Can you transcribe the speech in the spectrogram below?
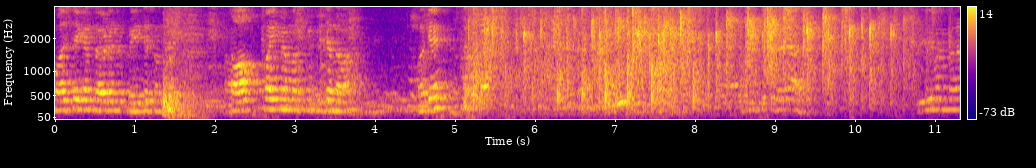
ఫస్ట్ సెకండ్ థర్డ్ అని ప్రేజెస్ ఉంటాయి. టాప్ ఫైవ్ మెంబర్స్ని పిలిచేద్దామా ఓకే శ్రీవందన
